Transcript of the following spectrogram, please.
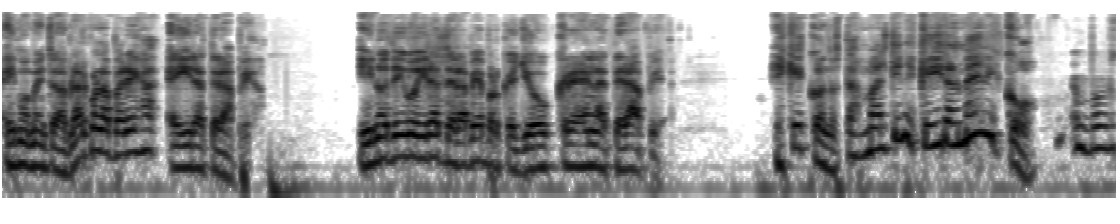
hay momento de hablar con la pareja e ir a terapia. Y no digo ir a terapia porque yo crea en la terapia es que cuando estás mal tienes que ir al médico. Por,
